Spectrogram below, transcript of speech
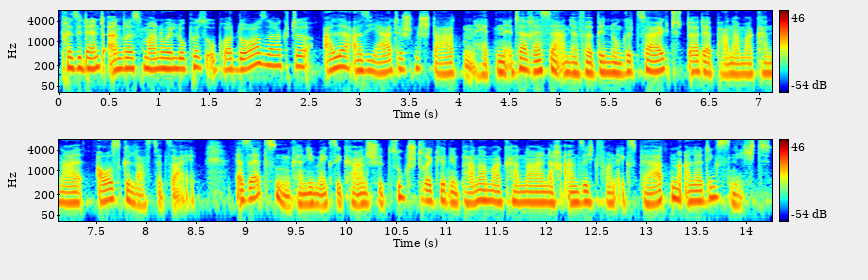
Präsident Andrés Manuel López Obrador sagte, alle asiatischen Staaten hätten Interesse an der Verbindung gezeigt, da der Panamakanal ausgelastet sei. Ersetzen kann die mexikanische Zugstrecke den Panamakanal nach Ansicht von Experten allerdings nicht.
